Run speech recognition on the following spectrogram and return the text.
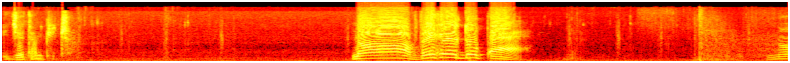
Idzie tam picz. No, wychyl dupę! No.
